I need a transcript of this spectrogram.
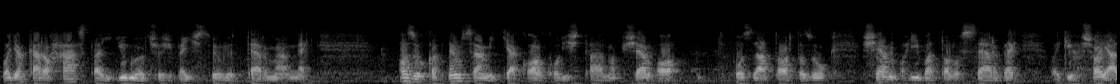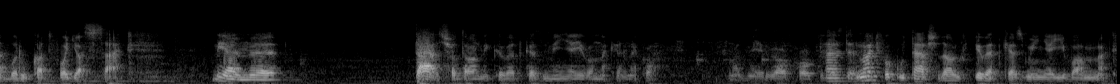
vagy akár a háztáji gyümölcsösbe is szőlőt termelnek. Azokat nem számítják alkoholistának, sem a hozzátartozók, sem a hivatalos szervek, akik a saját borukat fogyasszák. Milyen társadalmi következményei vannak ennek a nagymérvű alkoholfogyasztásnak? Hát nagyfokú társadalmi következményei vannak.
